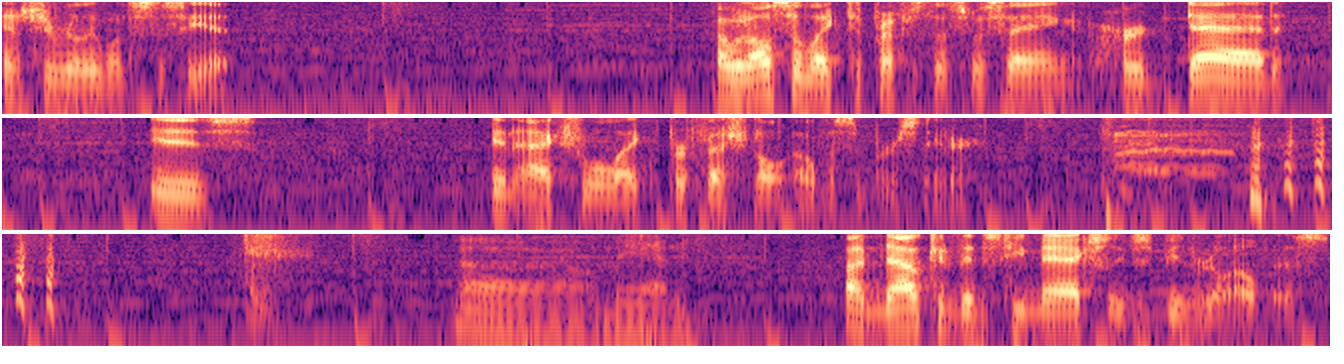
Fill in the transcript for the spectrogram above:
and she really wants to see it. I would also like to preface this with saying her dad is an actual like professional Elvis impersonator. oh man, I'm now convinced he may actually just be the real Elvis,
